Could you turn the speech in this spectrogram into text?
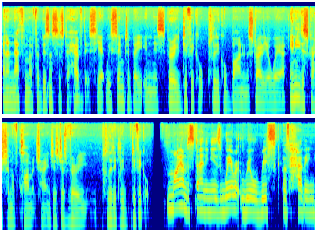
an anathema for businesses to have this, yet we seem to be in this very difficult political bind in Australia where any discussion of climate change is just very politically difficult. My understanding is we're at real risk of having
